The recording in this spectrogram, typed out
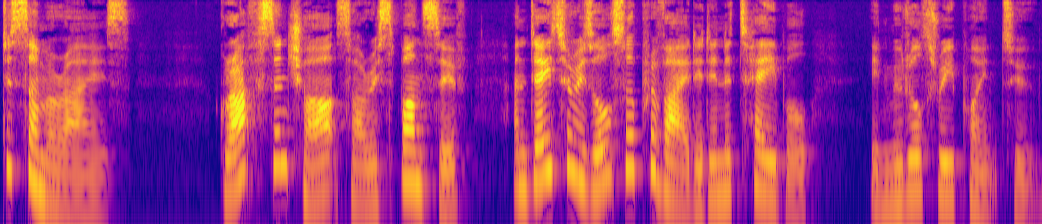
To summarise, Graphs and charts are responsive and data is also provided in a table in Moodle 3.2.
